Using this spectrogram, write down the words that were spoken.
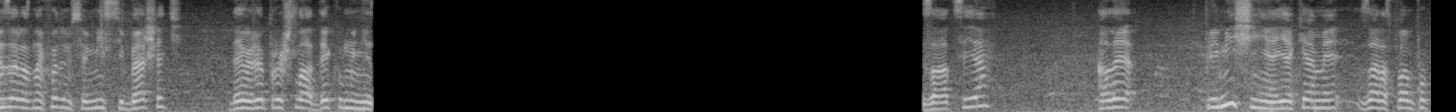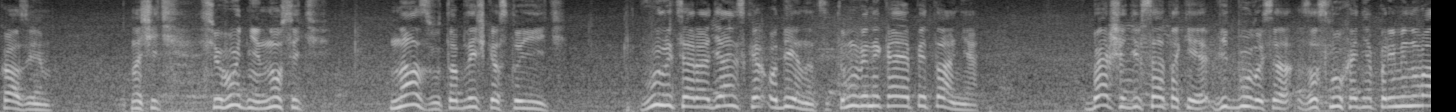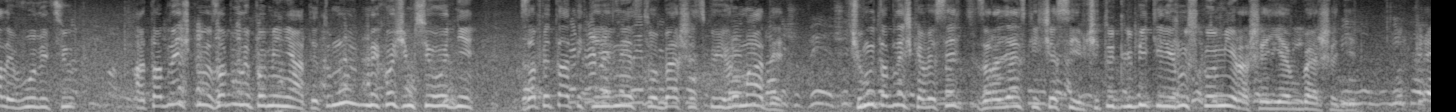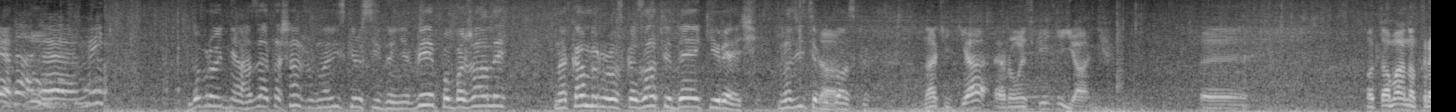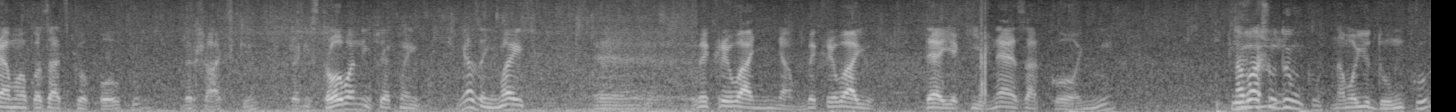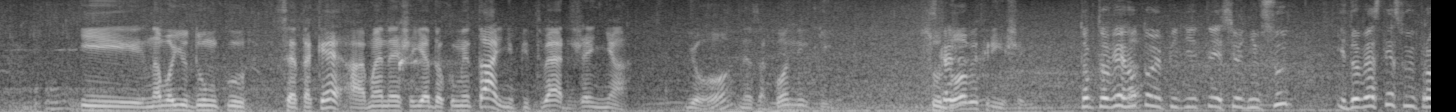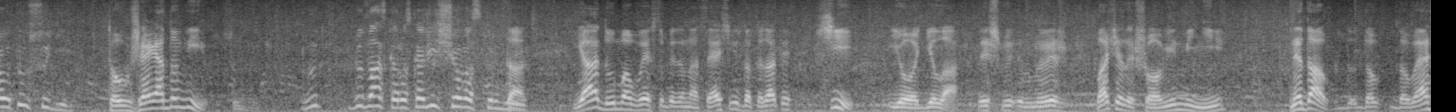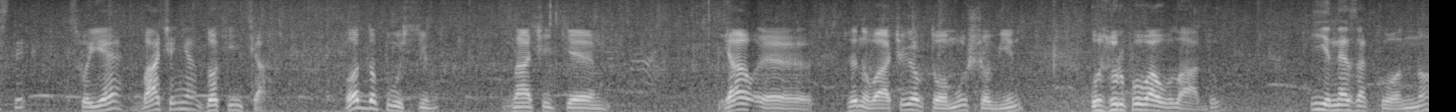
Ми зараз знаходимося в місті Бершать, де вже пройшла декомунізація. Але приміщення, яке ми зараз вам показуємо, значить, сьогодні носить назву, табличка стоїть. Вулиця Радянська, 11. Тому виникає питання. Бершаді все-таки відбулося заслухання, перейменували вулицю, а табличку забули поміняти. Тому ми хочемо сьогодні запитати керівництво Бершицької громади, чому табличка висить за радянських часів? Чи тут любителі руського міра ще є в Бершаді? Доброго дня, газета Шан, журналістське розслідування. Ви побажали на камеру розказати деякі речі. Назвіться, будь ласка. Значить, я громадський діяч, е, отаман окремого козацького полку, Вершацький, зареєстрований, все як бути. Я займаюся е, викриванням, викриваю деякі незаконні, На І- вашу думку. на мою думку. І на мою думку, це таке, а в мене ще є документальні підтвердження його незаконних дій, судових рішень. Тобто ви готові підійти сьогодні в суд і довести свою правоту в суді. То вже я довів. Ну, будь ласка, розкажіть, що вас турбує. Так. Я думав виступити на сесії, доказати всі його діла. Ви ж, ви ж бачили, що він мені не дав до- до- довести своє бачення до кінця. От, допустимо, значить, е, я е, звинувачую в тому, що він узурпував владу і незаконно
